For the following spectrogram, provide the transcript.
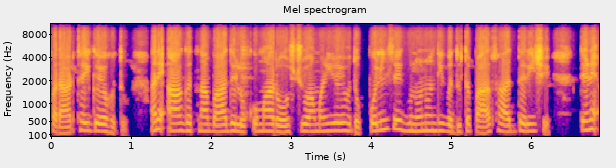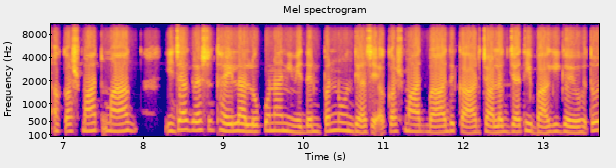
ફરાર થઈ ગયો હતો અને આ ઘટના બાદ લોકોમાં રોષ જોવા મળી રહ્યો હતો. પોલીસે ગુનો નોંધી વધુ તપાસ હાથ ધરી છે. તેણે અકસ્માતમાં ઈજાગ્રસ્ત થયેલા લોકોના નિવેદન પણ નોંધ્યા છે. અકસ્માત બાદ કાર ચાલક જ્યાંથી ભાગી ગયો હતો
